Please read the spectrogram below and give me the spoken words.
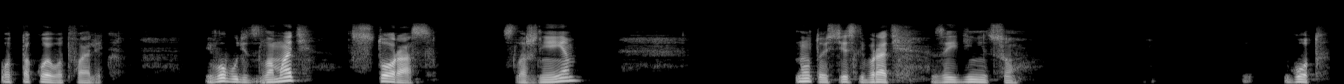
Вот такой вот файлик. Его будет взломать в 100 раз сложнее. Ну, то есть, если брать за единицу год,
